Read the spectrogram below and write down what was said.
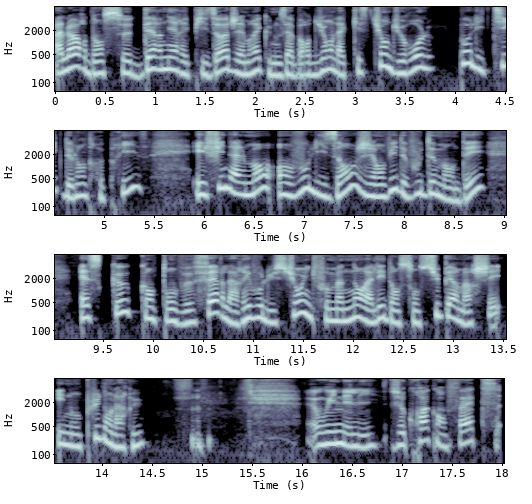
Alors, dans ce dernier épisode, j'aimerais que nous abordions la question du rôle politique de l'entreprise. Et finalement, en vous lisant, j'ai envie de vous demander, est-ce que quand on veut faire la révolution, il faut maintenant aller dans son supermarché et non plus dans la rue? Oui, Nelly. Je crois qu'en fait,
